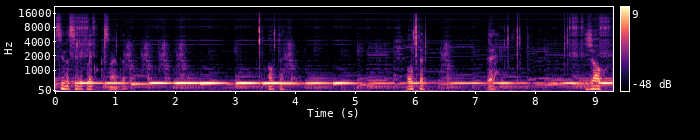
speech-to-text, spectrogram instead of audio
си насилих леко късмета. Още. Още. Е. Жалко.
